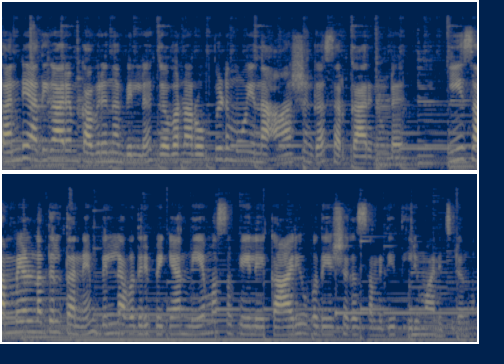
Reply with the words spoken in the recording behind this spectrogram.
തന്റെ അധികാരം കവരുന്ന ബില്ല് ഗവർണർ ഒപ്പിടുമോ എന്ന ആശങ്ക സർക്കാരിനുണ്ട്. ഈ സമ്മേളനത്തിൽ തന്നെ ബിൽ അവതരിപ്പിക്കാൻ നിയമസഭയിലെ കാര്യോപദേശക സമിതി തീരുമാനിച്ചിരുന്നു.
